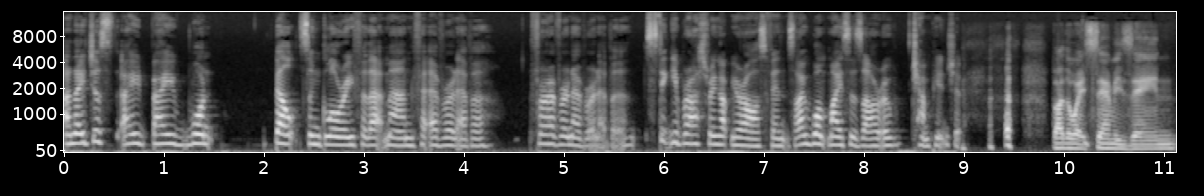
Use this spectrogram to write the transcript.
And I just, I, I want belts and glory for that man forever and ever. Forever and ever and ever. Stick your brass ring up your ass, Vince. I want my Cesaro championship. By the way, Sami Zayn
